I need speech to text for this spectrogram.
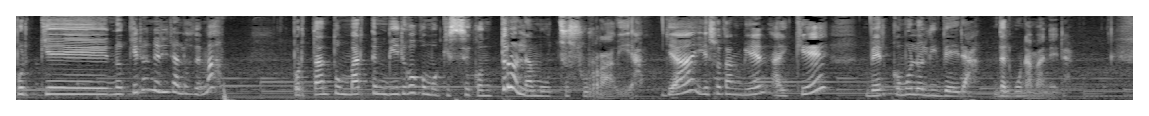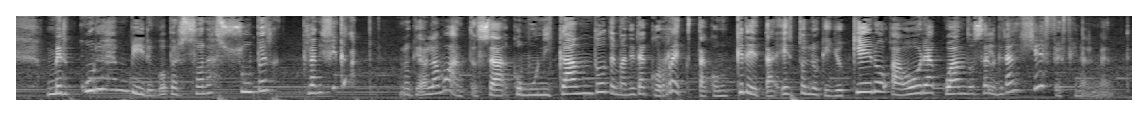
porque no quieren herir a los demás. Por tanto, un Marte en Virgo como que se controla mucho su rabia, ¿ya? Y eso también hay que ver cómo lo libera de alguna manera. Mercurio es en Virgo, personas súper planificadas, lo que hablamos antes, o sea, comunicando de manera correcta, concreta, esto es lo que yo quiero ahora cuando sea el gran jefe finalmente.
